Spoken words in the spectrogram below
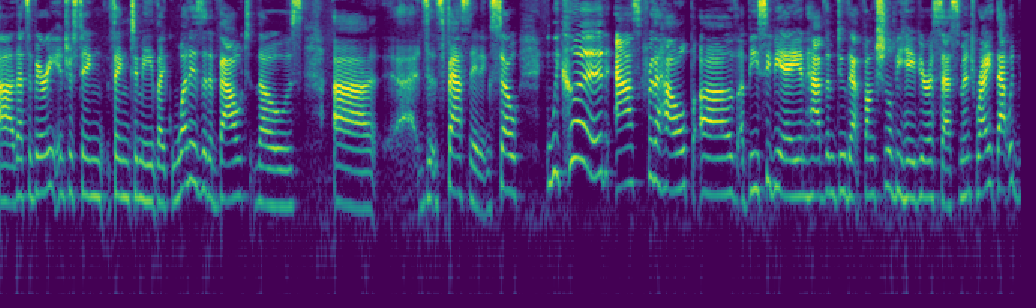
Uh, that's a very interesting thing to me. Like, what is it about those? Uh, it's fascinating. So, we could ask for the help of a BCBA and have them do that functional behavior assessment, right? That would,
